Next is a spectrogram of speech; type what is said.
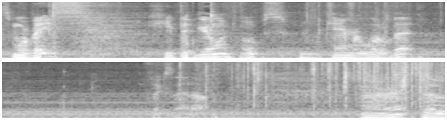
Some more base. Keep it going. Oops, camera a little bit. Fix that up. Alright, so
